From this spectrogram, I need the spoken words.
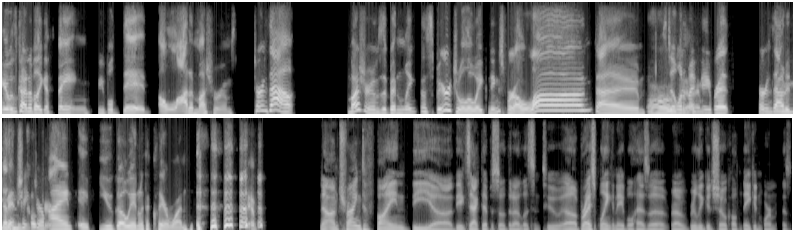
it was kind of like a thing. People did a lot of mushrooms. Turns out mushrooms have been linked to spiritual awakenings for a long time. long Still one of my time. favorites. Turns out In it doesn't change your mind if you go in with a clear one. Now I'm trying to find the uh the exact episode that I listened to. Uh Bryce Blankenagel has a, a really good show called Naked Mormonism.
